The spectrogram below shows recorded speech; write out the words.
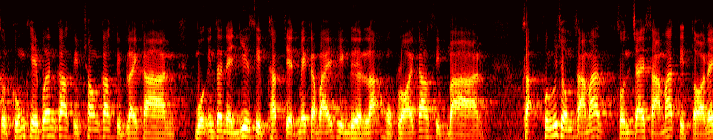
สุดคุ้มเคเบิล 90 ช่อง 90 รายการ บวกอินเทอร์เน็ต 20 ทับ 7 เมกะไบต์เพียงเดือนละ 690 บาทคุณผู้ชมสามารถสนใจสามารถติดต่อได้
